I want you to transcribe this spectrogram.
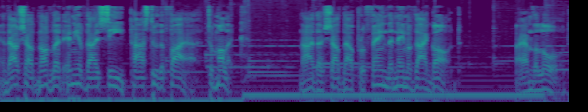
And thou shalt not let any of thy seed pass through the fire to Moloch, neither shalt thou profane the name of thy God. I am the Lord.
